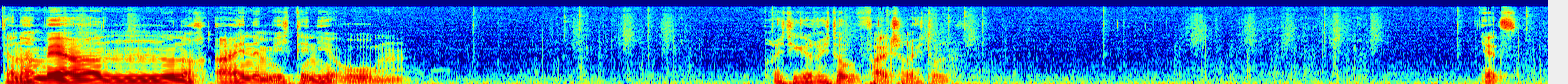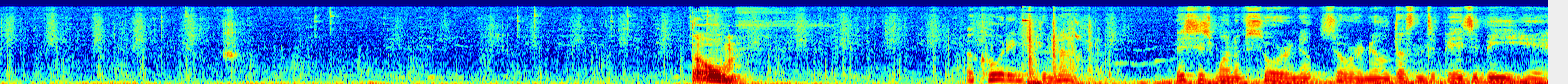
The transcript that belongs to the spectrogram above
Dann haben wir nur noch einen, nämlich den hier oben. Richtige Richtung, falsche Richtung. Jetzt. Da oben. According to the map, this is one of Soranil. Soranil doesn't appear to be here.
